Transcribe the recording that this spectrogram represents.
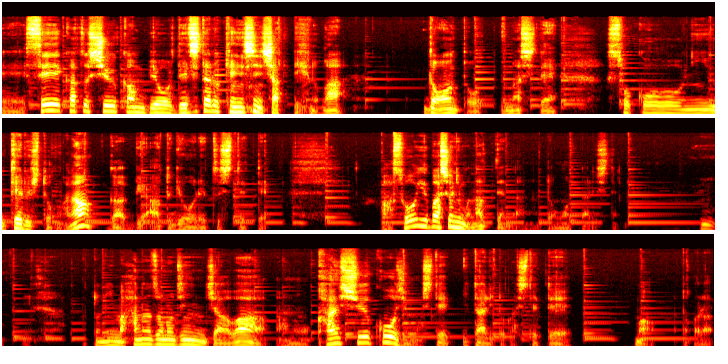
えー生活習慣病デジタル検診者っていうのが、ドーンといまして、そこに受ける人かな？がビャーっと行列してて、あ、そういう場所にもなってんだなと思ったりして。うんあとね、今、花園神社は、あの、改修工事もしていたりとかしてて、まあ、だから、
